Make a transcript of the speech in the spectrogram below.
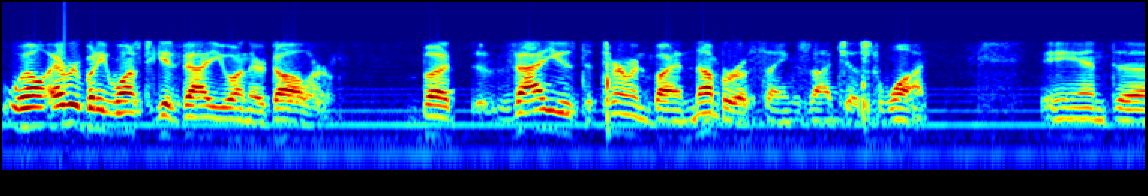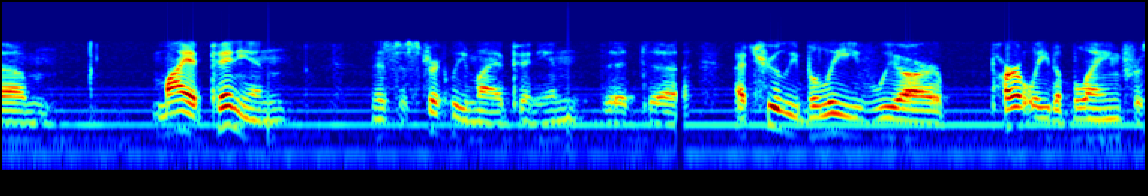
Well, everybody wants to get value on their dollar, but value is determined by a number of things, not just one. And um, my opinion, this is strictly my opinion, that uh, I truly believe we are partly to blame for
